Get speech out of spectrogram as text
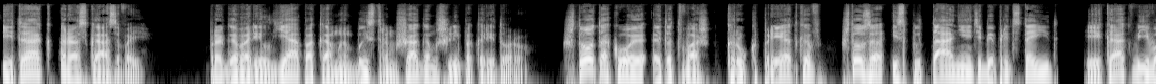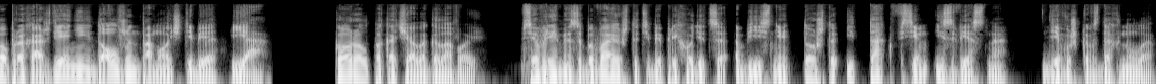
«Итак, рассказывай», — проговорил я, пока мы быстрым шагом шли по коридору. «Что такое этот ваш круг предков? Что за испытание тебе предстоит? И как в его прохождении должен помочь тебе я?» Корал покачала головой. «Все время забываю, что тебе приходится объяснять то, что и так всем известно», — девушка вздохнула.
